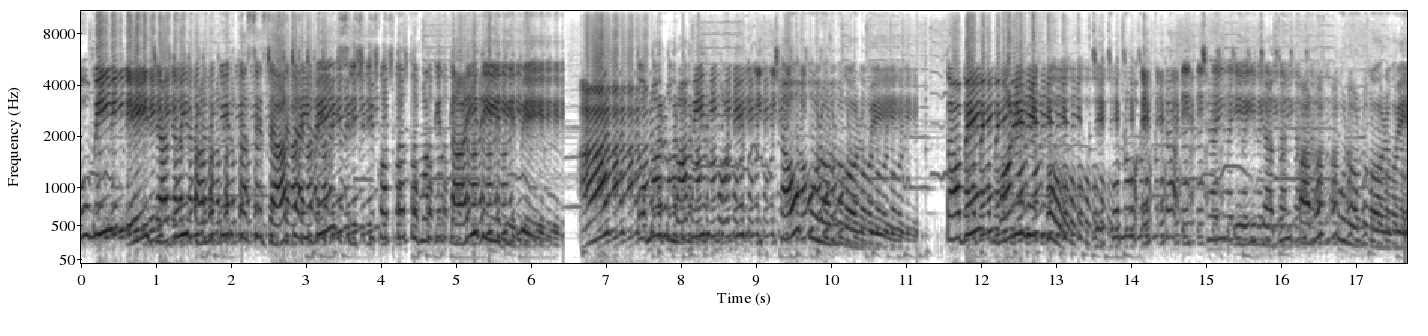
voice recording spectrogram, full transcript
তুমি এই জাদুই পালকের কাছে যা চাইবে সৃষ্টিকর্তা তোমাকে তাই দিয়ে দিবে। আর তোমার মামির মনের ইচ্ছাও পূরণ করবে। তবে মনে রেখো যে কোনো একটা ইচ্ছাই এই জাদুই পালক পূরণ করবে।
